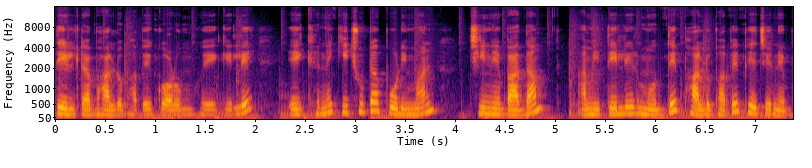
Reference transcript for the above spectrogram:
তেলটা ভালোভাবে গরম হয়ে গেলে এইখানে কিছুটা পরিমাণ চিনে বাদাম আমি তেলের মধ্যে ভালোভাবে ভেজে নেব।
